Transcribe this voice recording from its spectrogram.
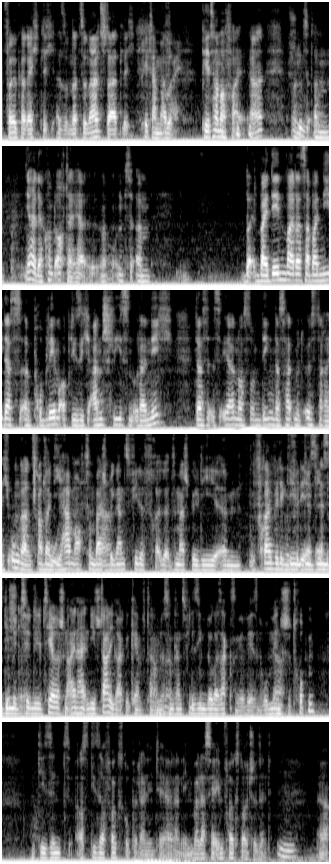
völkerrechtlich, also nationalstaatlich. Peter Maffei. Peter Maffei, ja. Und ähm, ja, der kommt auch daher. ne? Und ähm, bei, bei denen war das aber nie das äh, Problem, ob die sich anschließen oder nicht. Das ist eher noch so ein Ding, das hat mit Österreich-Ungarn zu Aber tun. die haben auch zum Beispiel Ja. ganz viele, Fre- zum Beispiel die, ähm, die Freiwilligen die, für die, die, SS die, die militärischen Einheiten, die in Stalingrad gekämpft haben. Das sind ganz viele Siebenbürger Sachsen gewesen, rumänische Truppen. Und die sind aus dieser Volksgruppe dann hinterher dann eben, weil das ja eben Volksdeutsche sind. Mhm. Ja.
